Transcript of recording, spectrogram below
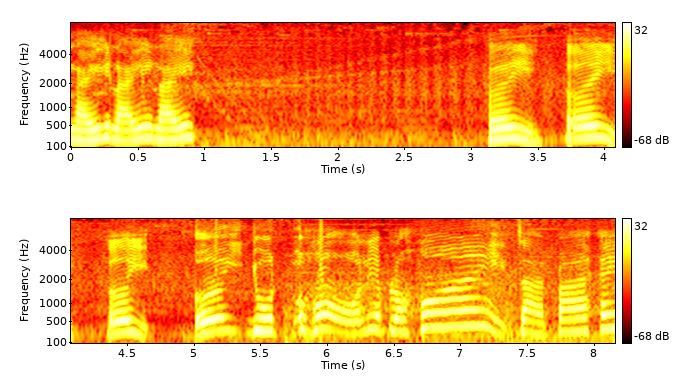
ไหลไหลไหลเฮ้ย เฮ้ย เฮ้ย เอ้ย หยุด โอ้โห เรียบร้อย จัดไปให้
